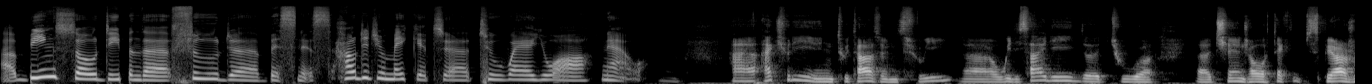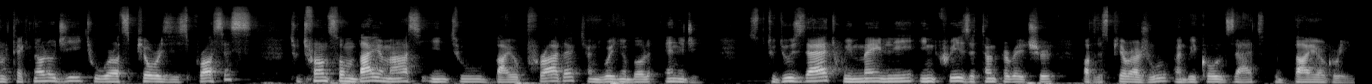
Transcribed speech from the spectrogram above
Uh, being so deep in the food uh, business, how did you make it uh, to where you are now? Uh, actually, in 2003, uh, we decided uh, to change our Spirajoule technology towards pyrolysis process to transform biomass into bioproduct and renewable energy. So to do that, we mainly increase the temperature of the Spirajoule, and we call that the.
